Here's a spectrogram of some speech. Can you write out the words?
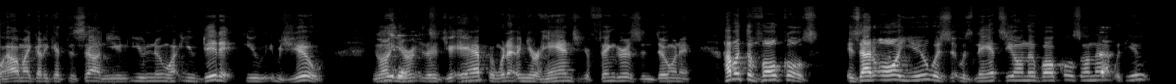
oh, how am I going to get this sound? You you knew how you did it. You it was you. You know, Yeah. your there's your amp and whatever in your hands, your fingers, and doing it. How about the vocals? Is that all you? Was it was Nancy on the vocals on that with you?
